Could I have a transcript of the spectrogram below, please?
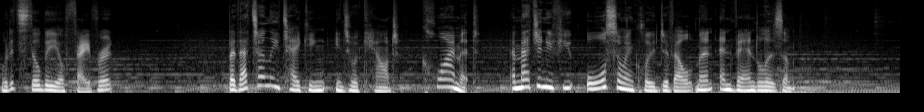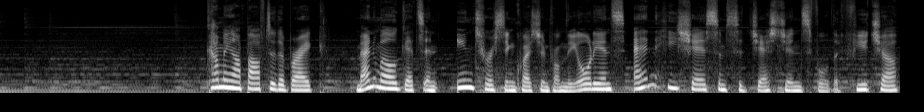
would it still be your favourite? But that's only taking into account climate. Imagine if you also include development and vandalism. Coming up after the break, Manuel gets an interesting question from the audience and he shares some suggestions for the future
